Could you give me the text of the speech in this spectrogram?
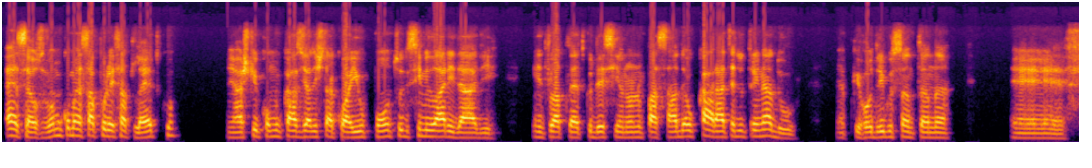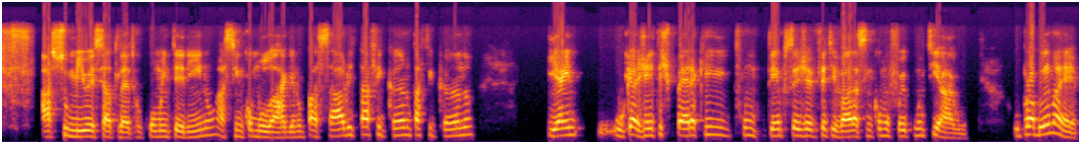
É, Celso, vamos começar por esse Atlético. Eu acho que, como o caso já destacou aí, o ponto de similaridade entre o Atlético desse ano e ano passado é o caráter do treinador. Né? Porque Rodrigo Santana é, assumiu esse Atlético como interino, assim como o Larga no passado, e tá ficando, tá ficando, e aí, o que a gente espera é que com o tempo seja efetivado, assim como foi com o Thiago. O problema é,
